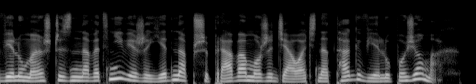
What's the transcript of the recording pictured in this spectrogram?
Wielu mężczyzn nawet nie wie, że jedna przyprawa może działać na tak wielu poziomach.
